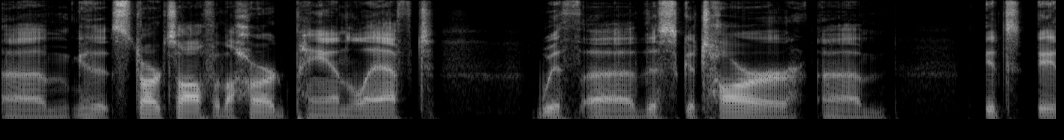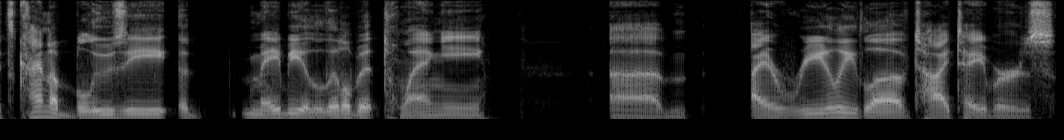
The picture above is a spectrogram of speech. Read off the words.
Um, it starts off with a hard pan left with uh, this guitar um, it's it's kind of bluesy, uh, maybe a little bit twangy. Um, I really love Ty Tabor's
